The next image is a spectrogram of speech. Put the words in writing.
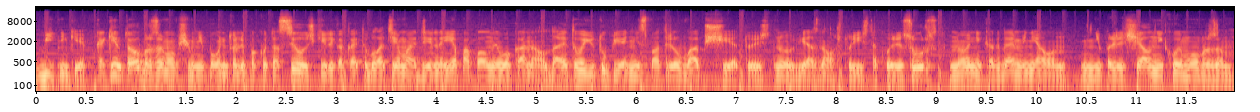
«Битники». Каким-то образом, в общем, не помню, то ли по какой-то ссылочке или какая-то была тема отдельная, я попал на его канал. До этого YouTube я не смотрел вообще. То есть, ну, я знал, что есть такой ресурс, но никогда меня он не приличал никоим образом.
